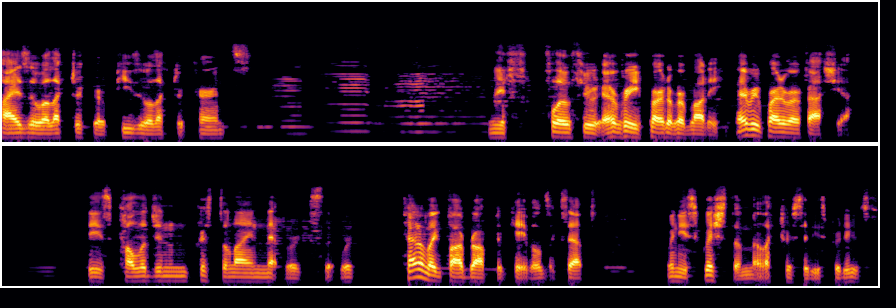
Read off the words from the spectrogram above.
piezoelectric or piezoelectric currents. And they flow through every part of our body, every part of our fascia. These collagen crystalline networks that work kind of like fiber optic cables, except when you squish them, electricity is produced.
